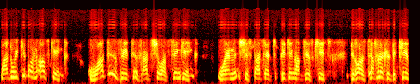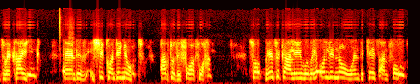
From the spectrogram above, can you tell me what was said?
But we keep on asking, what is it that she was thinking when she started beating up these kids? Because definitely the kids were crying and she continued up to the fourth one. So basically, we will only know when the case unfolds,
